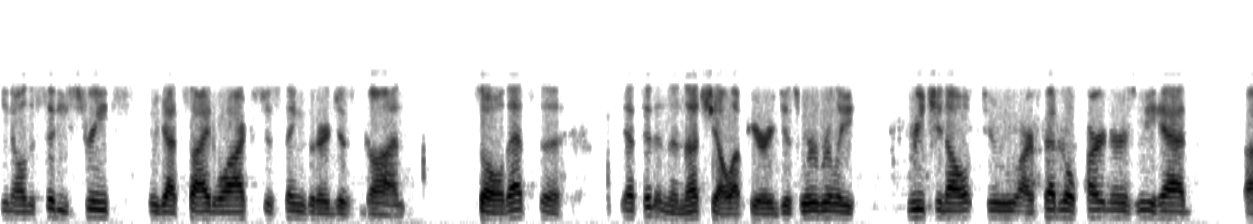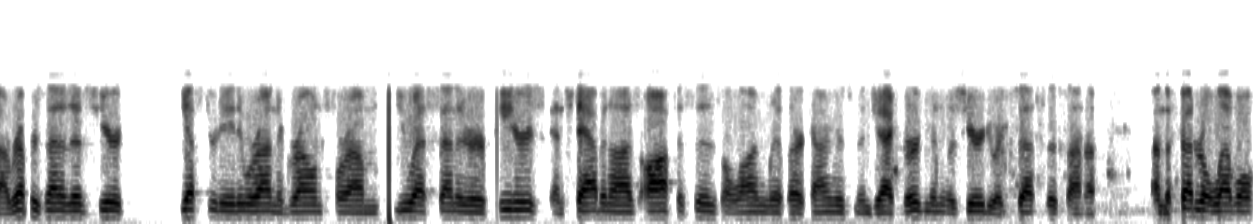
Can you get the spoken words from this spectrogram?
You know, the city streets, we got sidewalks, just things that are just gone. So that's the that's it in a nutshell up here. Just we're really reaching out to our federal partners. We had uh, representatives here yesterday that were on the ground from U.S. Senator Peters and Stabenow's offices, along with our Congressman Jack Bergman was here to assess this on a on the federal level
